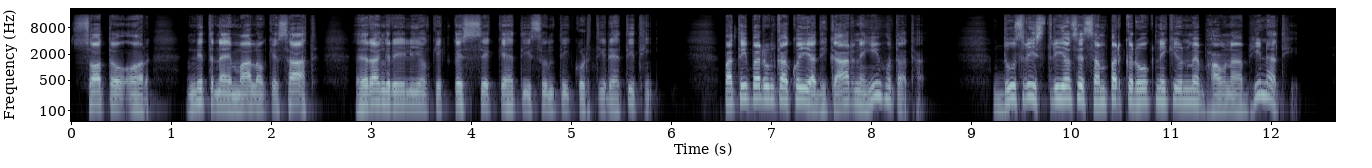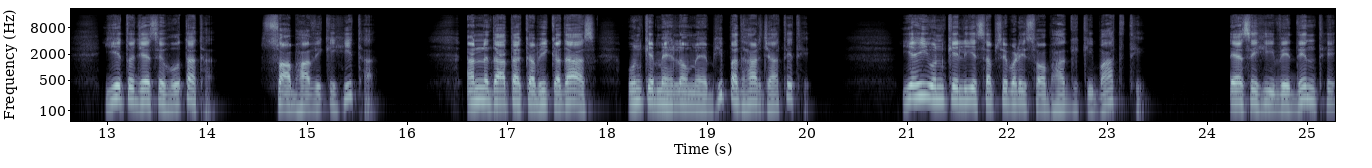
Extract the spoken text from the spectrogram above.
सौतों और नित नए मालों के साथ रंगरेलियों के किस्से कहती सुनती कुढ़ती रहती थीं। पति पर उनका कोई अधिकार नहीं होता था। दूसरी स्त्रियों से संपर्क रोकने की उनमें भावना भी न थी। ये तो जैसे होता था, स्वाभाविक ही था। अन्नदाता कभी कदास उनके महलों में भी पधार जाते थे। यही उनके लिए सबसे बड़ी सौभाग्य की बात थी। ऐसे ही वे दिन थे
